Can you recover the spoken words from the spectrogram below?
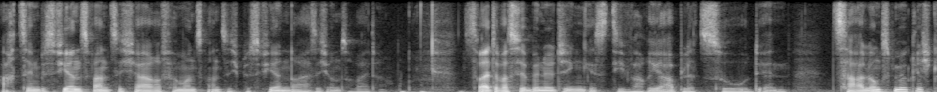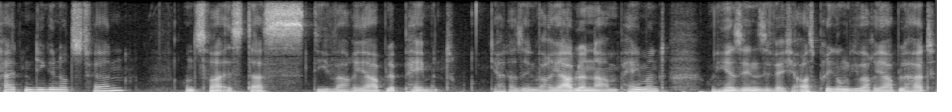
18 bis 24 Jahre, 25 bis 34 und so weiter. Das zweite, was wir benötigen, ist die Variable zu den Zahlungsmöglichkeiten, die genutzt werden. Und zwar ist das die Variable Payment. Die hat also den Variablennamen Payment und hier sehen Sie, welche Ausprägung die Variable hat.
